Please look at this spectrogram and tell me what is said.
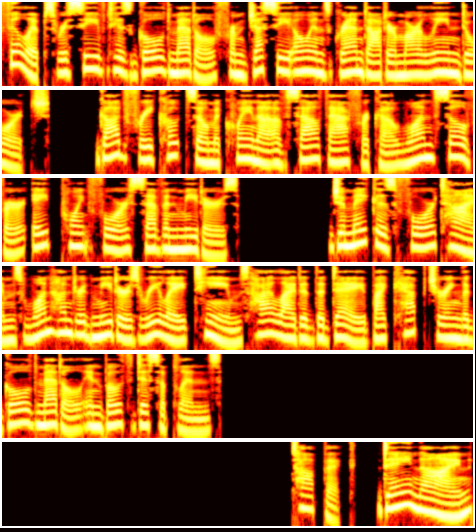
Phillips received his gold medal from Jesse Owens' granddaughter Marlene Dortch. Godfrey Khotso Mokoena of South Africa won silver 8.47 meters. Jamaica's 4 times 100 meters relay teams highlighted the day by capturing the gold medal in both disciplines. Topic: Day 9,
